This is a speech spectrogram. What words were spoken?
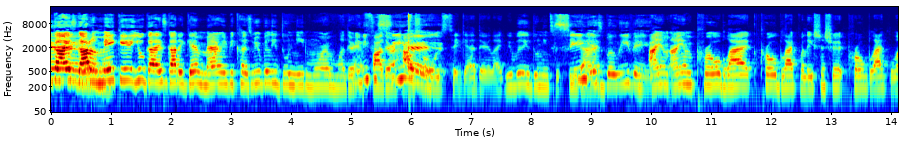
guys gotta make it. You guys gotta get married because we really do need more mother we and father households it. together. Like we really do need to Seeing see that. is believing. I am I am pro black, pro black relationship, pro black love.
